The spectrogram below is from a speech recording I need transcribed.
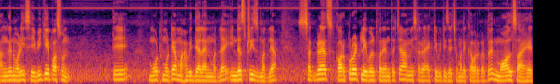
अंगणवाडी सेविकेपासून ते मोठमोठ्या महाविद्यालयांमधल्या इंडस्ट्रीजमधल्या सगळ्याच कॉर्पोरेट लेवलपर्यंतच्या आम्ही सगळ्या ॲक्टिव्हिटीज याच्यामध्ये कवर करतो आहे मॉल्स आहेत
